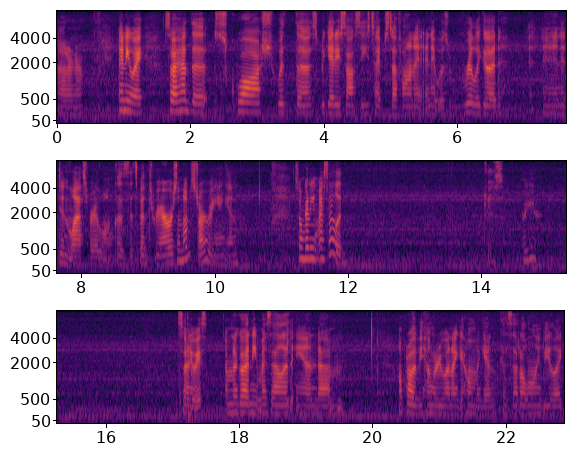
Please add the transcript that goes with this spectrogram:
I don't know. Anyway, so I had the squash with the spaghetti saucy type stuff on it, and it was really good and it didn't last very long because it's been three hours and I'm starving again. So I'm gonna eat my salad, which is right here. So anyways, I'm gonna go ahead and eat my salad and um, I'll probably be hungry when I get home again because that'll only be like,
